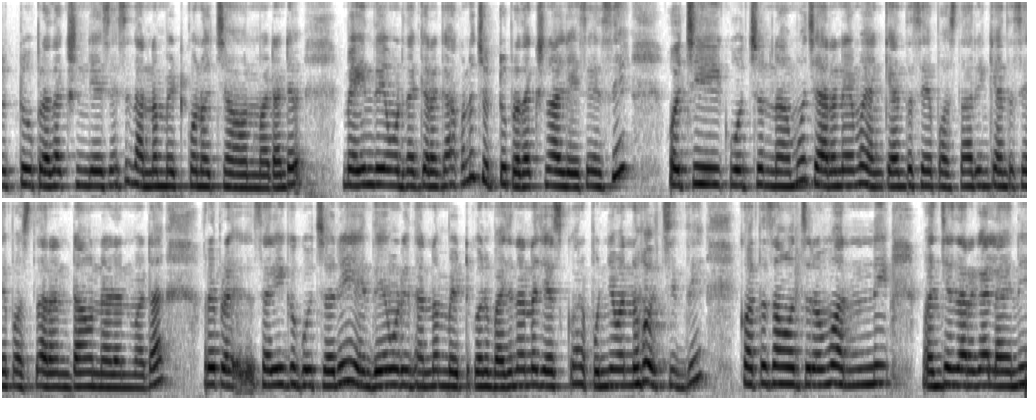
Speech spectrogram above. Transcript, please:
చుట్టూ ప్రదక్షిణ చేసేసి దండం పెట్టుకొని వచ్చామన్నమాట అంటే మెయిన్ దేవుడి దగ్గర కాకుండా చుట్టూ ప్రదక్షిణాలు చేసేసి వచ్చి కూర్చున్నాము. చరణేమో ఇంకెంతసేపు వస్తారు ఇంకెంతసేపు వస్తారంటా ఉన్నాడనమాట అప్పుడే ప్ర సరిగ్గా కూర్చొని దేవుడికి దండం పెట్టుకొని భజనన్న చేసుకోవాలి పుణ్యమన్న వచ్చింది. కొత్త సంవత్సరము అన్నీ మంచిగా జరగాలి అని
